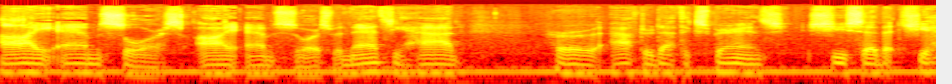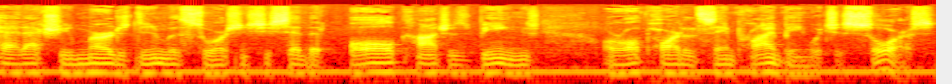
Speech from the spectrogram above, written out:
I am source, I am source. When Nancy had her after death experience, she said that she had actually merged in with source, and she said that all conscious beings are all part of the same prime being, which is source.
